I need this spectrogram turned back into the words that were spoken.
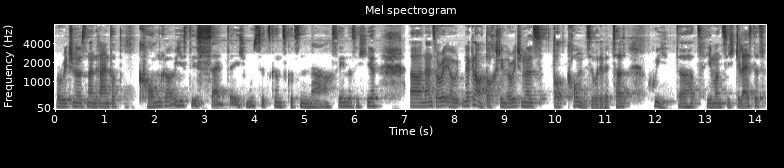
originals99.com, glaube ich, ist die Seite. Ich muss jetzt ganz kurz nachsehen, dass ich hier, äh, nein, sorry, ja genau, doch, stimmt, originals.com ist aber die Website. Hui, da hat jemand sich geleistet,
